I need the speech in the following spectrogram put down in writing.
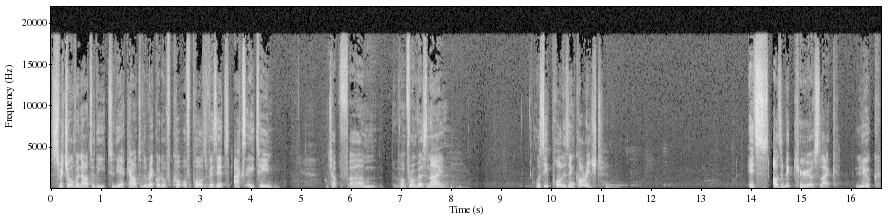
switch over now to the, to the account, to the record of, of Paul's visit, Acts 18, chapter, um, from, from verse 9. We'll see Paul is encouraged. It's, I was a bit curious, like, Luke,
